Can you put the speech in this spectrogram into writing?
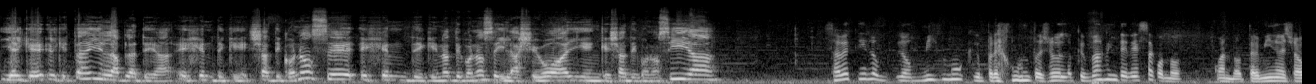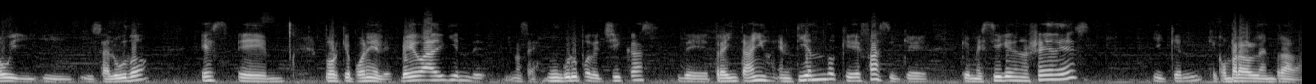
Y el que, el que está ahí en la platea, ¿es gente que ya te conoce? ¿Es gente que no te conoce y la llevó a alguien que ya te conocía? ¿Sabes qué es lo, mismo que pregunto yo? Lo que más me interesa cuando, cuando termino el show y, saludo es eh, porque ponele, veo a alguien de, no sé, un grupo de chicas de 30 años, entiendo que es fácil, que, que me siguen en redes y que, que compraron la entrada.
